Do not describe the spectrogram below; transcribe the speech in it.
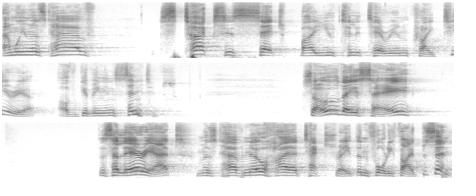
and we must have taxes set by utilitarian criteria of giving incentives. So they say the salariat must have no higher tax rate than 45%.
